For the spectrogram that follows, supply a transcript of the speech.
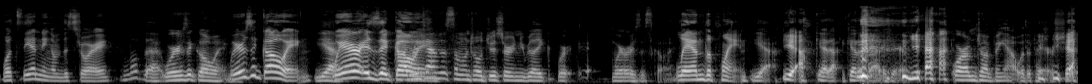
what's the ending of the story? I love that. Where is it going? Where's it going? Yeah. Where is it How going? many times has someone told you a story and you'd be like, where, where is this going? Land the plane. Yeah. Yeah. Get out, get us out of here. Yeah. Or I'm jumping out with a parachute. Yeah.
